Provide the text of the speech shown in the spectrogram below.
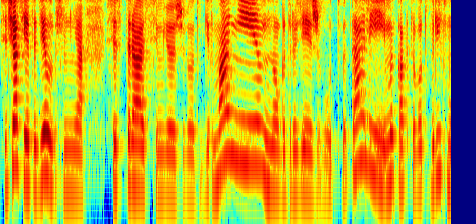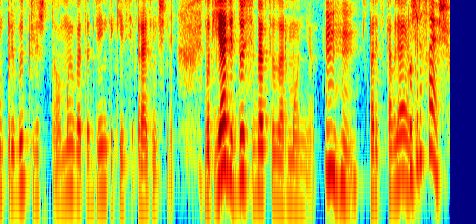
сейчас я это делаю, потому что у меня сестра с семьей живет в Германии, много друзей живут в Италии, и мы как-то вот в рифму привыкли, что мы в этот день такие все праздничные. Вот я веду себя в филармонию, Мгм. представляешь? Потрясающе.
